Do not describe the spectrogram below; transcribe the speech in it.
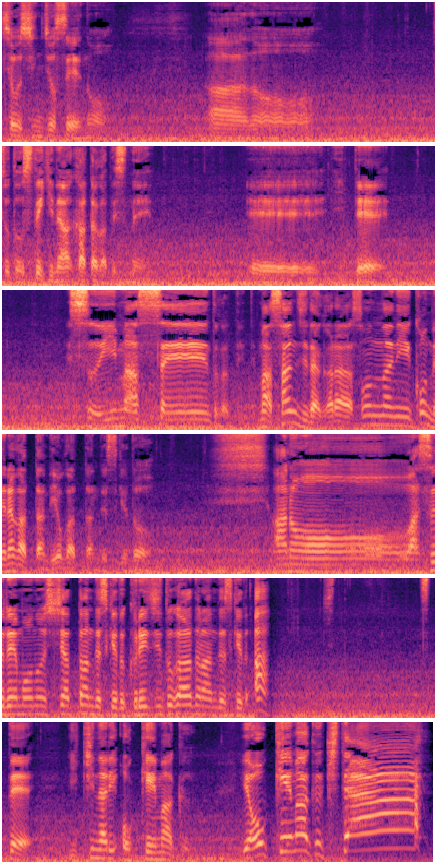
長身女性の、あの、ちょっと素敵な方がですね、えー、いて、すいませんとかって言って、まあ3時だからそんなに混んでなかったんでよかったんですけど、あのー、忘れ物しちゃったんですけど、クレジットカードなんですけど、あっつって、いきなり OK マーク。いや、OK マーク来たー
